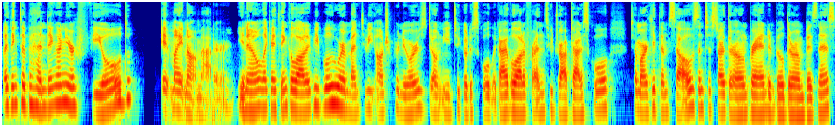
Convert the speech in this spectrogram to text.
But I think depending on your field, it might not matter. You know, like I think a lot of people who are meant to be entrepreneurs don't need to go to school. Like I have a lot of friends who dropped out of school to market themselves and to start their own brand and build their own business.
